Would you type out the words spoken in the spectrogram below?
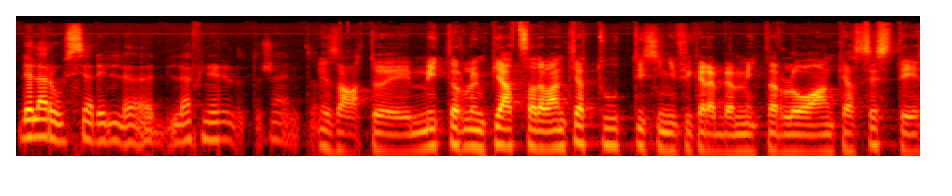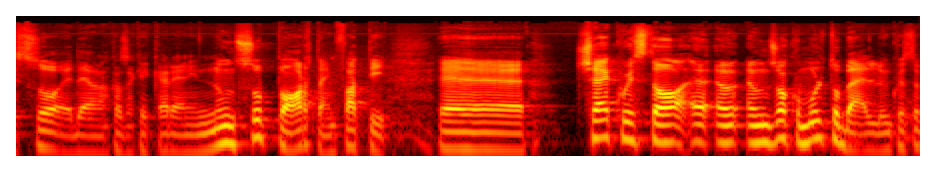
della Russia del, della fine dell'Ottocento. Esatto, e metterlo in piazza davanti a tutti significherebbe ammetterlo anche a se stesso ed è una cosa che Karenin non sopporta, infatti... Eh, c'è questo, è, un gioco molto bello in questo,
